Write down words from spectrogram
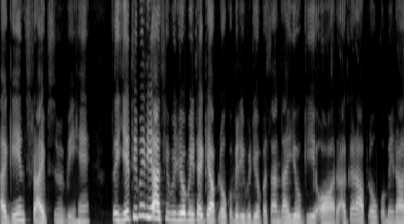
अगेन स्ट्राइप्स में भी हैं। तो ये थी मेरी आज की वीडियो। उम्मीद है कि आप लोगों को मेरी वीडियो पसंद आई होगी और अगर आप लोगों को मेरा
